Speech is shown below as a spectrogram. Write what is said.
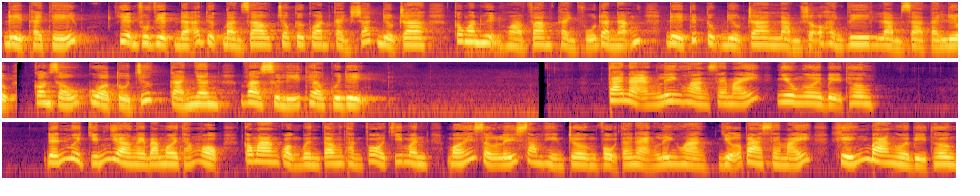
để thay thế. Hiện vụ việc đã được bàn giao cho cơ quan cảnh sát điều tra Công an huyện Hòa Vang, thành phố Đà Nẵng để tiếp tục điều tra làm rõ hành vi làm giả tài liệu, con dấu của tổ chức cá nhân và xử lý theo quy định. Tai nạn liên hoàn xe máy, nhiều người bị thương. Đến 19 giờ ngày 30 tháng 1, Công an quận Bình Tân, thành phố Hồ Chí Minh mới xử lý xong hiện trường vụ tai nạn liên hoàn giữa ba xe máy, khiến ba người bị thương,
